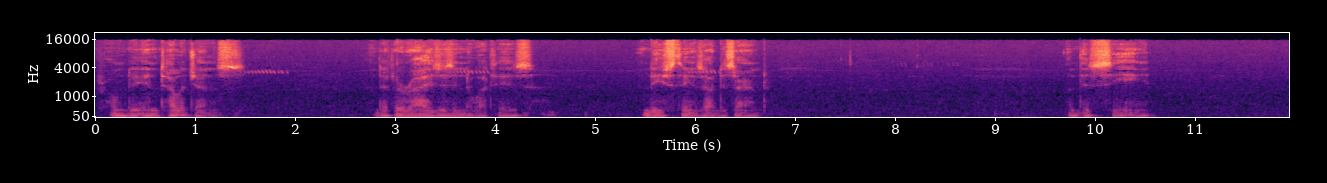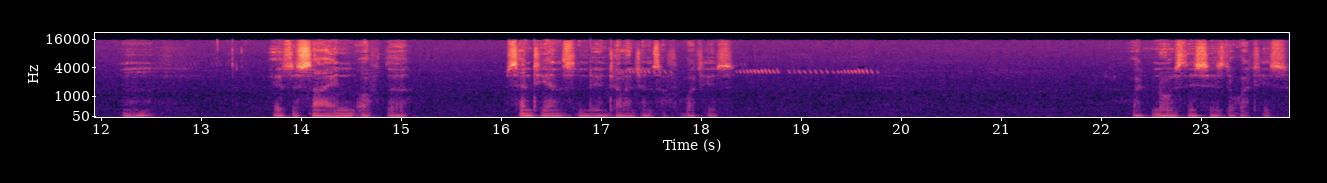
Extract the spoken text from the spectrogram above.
From the intelligence that arises in the what is, these things are discerned. And this seeing mm, is a sign of the sentience and the intelligence of what is. What knows this is the what is.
